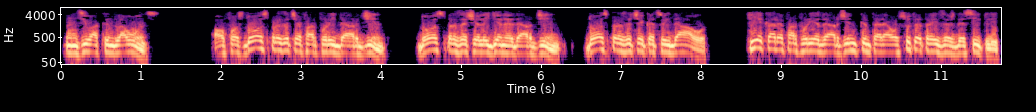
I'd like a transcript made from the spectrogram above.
în ziua când l-au uns. Au fost 12 farfurii de argint, 12 leghene de argint, 12 cățui de aur. Fiecare farfurie de argint cântărea 130 de sicli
